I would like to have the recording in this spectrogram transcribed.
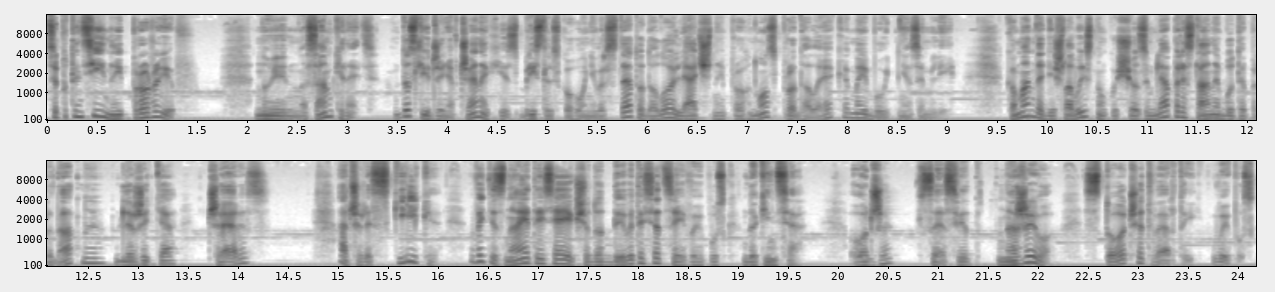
Це потенційний прорив. Ну і на сам кінець, дослідження вчених із Брістольського університету дало лячний прогноз про далеке майбутнє Землі. Команда дійшла висновку, що Земля перестане бути придатною для життя через. А через скільки ви дізнаєтеся, якщо додивитеся цей випуск до кінця. Отже, Всесвіт наживо 104 випуск.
